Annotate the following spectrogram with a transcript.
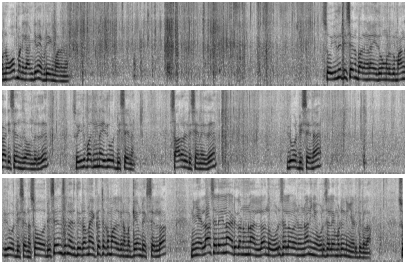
ஒன்று ஓப்பன் பண்ணி காமிக்கிறேன். எப்படி இருக்கு ஸோ இது டிசைன் பாருங்களேன். இது உங்களுக்கு மாங்காய் டிசைன்ஸ் வந்துடுது ஸோ இது பார்த்தீங்கன்னா இது ஒரு டிசைனு சாரல் டிசைன் இது. இது ஒரு டிசைனு இது ஒரு டிசைனு ஸோ டிசைன்ஸ்னு எடுத்துக்கிட்டோம்னா எக்கச்சக்கமாக இருக்குது நம்ம கேம் டெக்ஸ்டைலில் நீங்கள் எல்லா சிலையெல்லாம் எடுக்கணும்லாம் இல்லை இந்த ஒரு சிலை வேணும்னா நீங்கள் ஒரு சிலையை மட்டும் நீங்கள் எடுத்துக்கலாம். ஸோ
